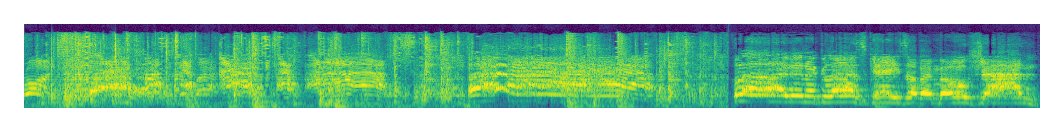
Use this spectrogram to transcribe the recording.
I'm glass case of emotion.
